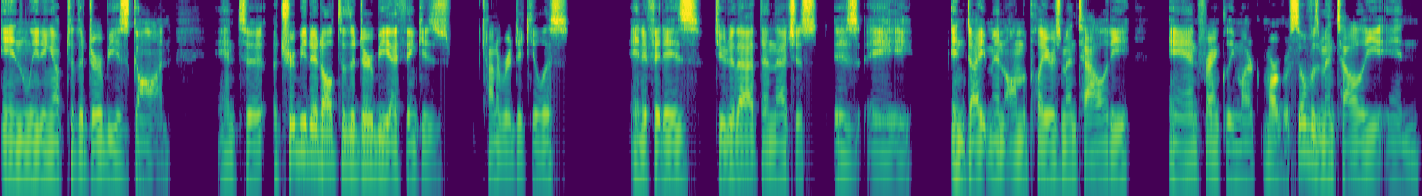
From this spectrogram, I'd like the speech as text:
in leading up to the Derby is gone. And to attribute it all to the Derby, I think, is kind of ridiculous. And if it is due to that, then that just is a indictment on the player's mentality and, frankly, Mar- Marco Silva's mentality. In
